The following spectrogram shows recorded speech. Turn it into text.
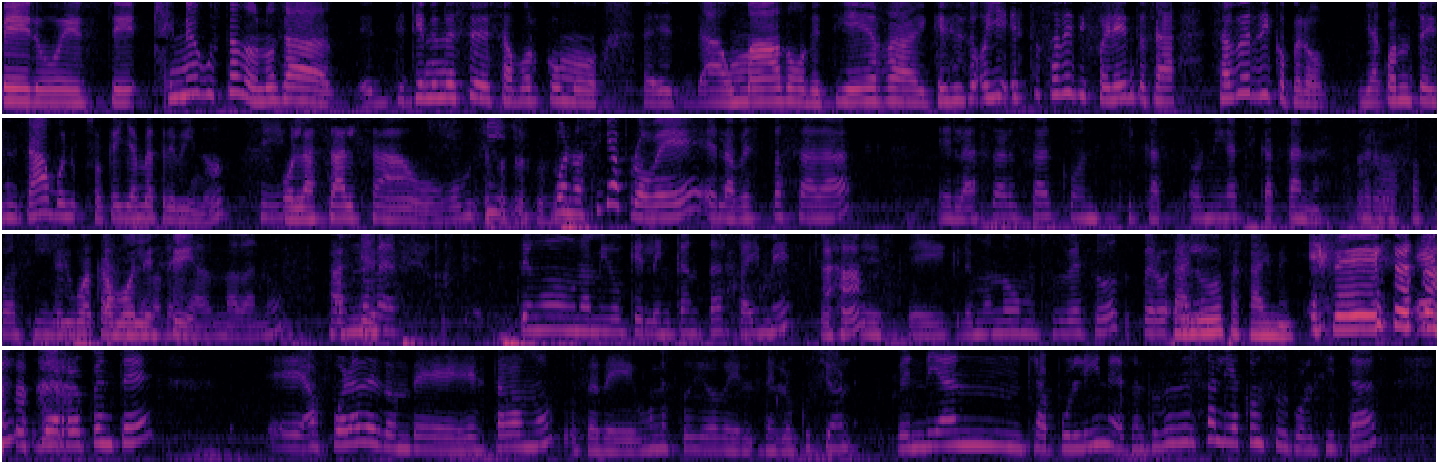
pero este sí me ha gustado, ¿no? O sea, eh, tienen ese sabor como eh, ahumado de tierra y que dices, oye, esto sabe diferente, o sea, sabe rico, pero ya cuando te dicen, ah, bueno, pues ok, ya me atreví, ¿no? Sí. O la salsa o muchas otras cosas. Bueno, sí ya probé eh, la vez pasada la salsa con chica, hormiga chicatana, pero o sea, fue así. El guacamole, no sí. nada, ¿no? Así es tengo un amigo que le encanta Jaime, este, que le mando muchos besos, pero saludos a Jaime. Sí. él de repente eh, afuera de donde estábamos, o sea, de un estudio de, locución, vendían chapulines, entonces él salía con sus bolsitas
